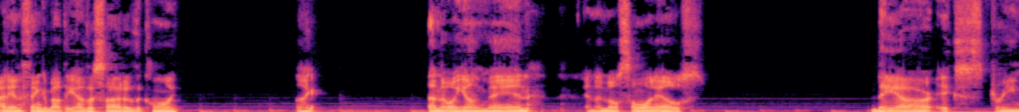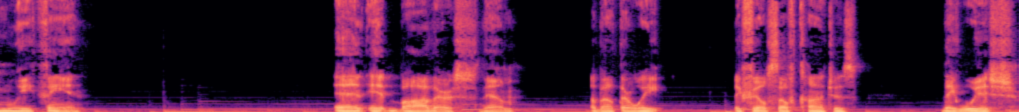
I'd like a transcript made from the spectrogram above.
I didn't think about the other side of the coin. Like, I know a young man and I know someone else, they are extremely thin. And it bothers them about their weight. They feel self conscious. They wish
